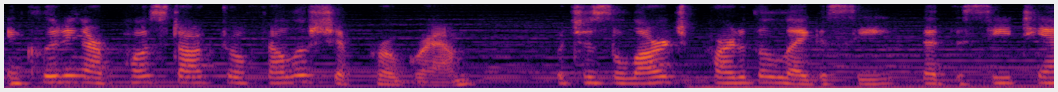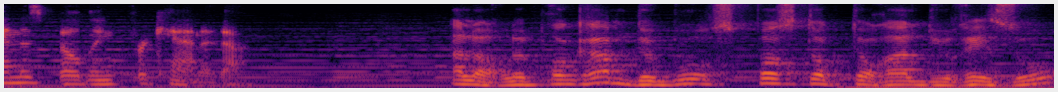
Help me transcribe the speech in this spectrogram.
including our postdoctoral fellowship program, which is a large part of the legacy that the CTN is building for Canada. Alors, le programme de bourse postdoctorale du réseau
